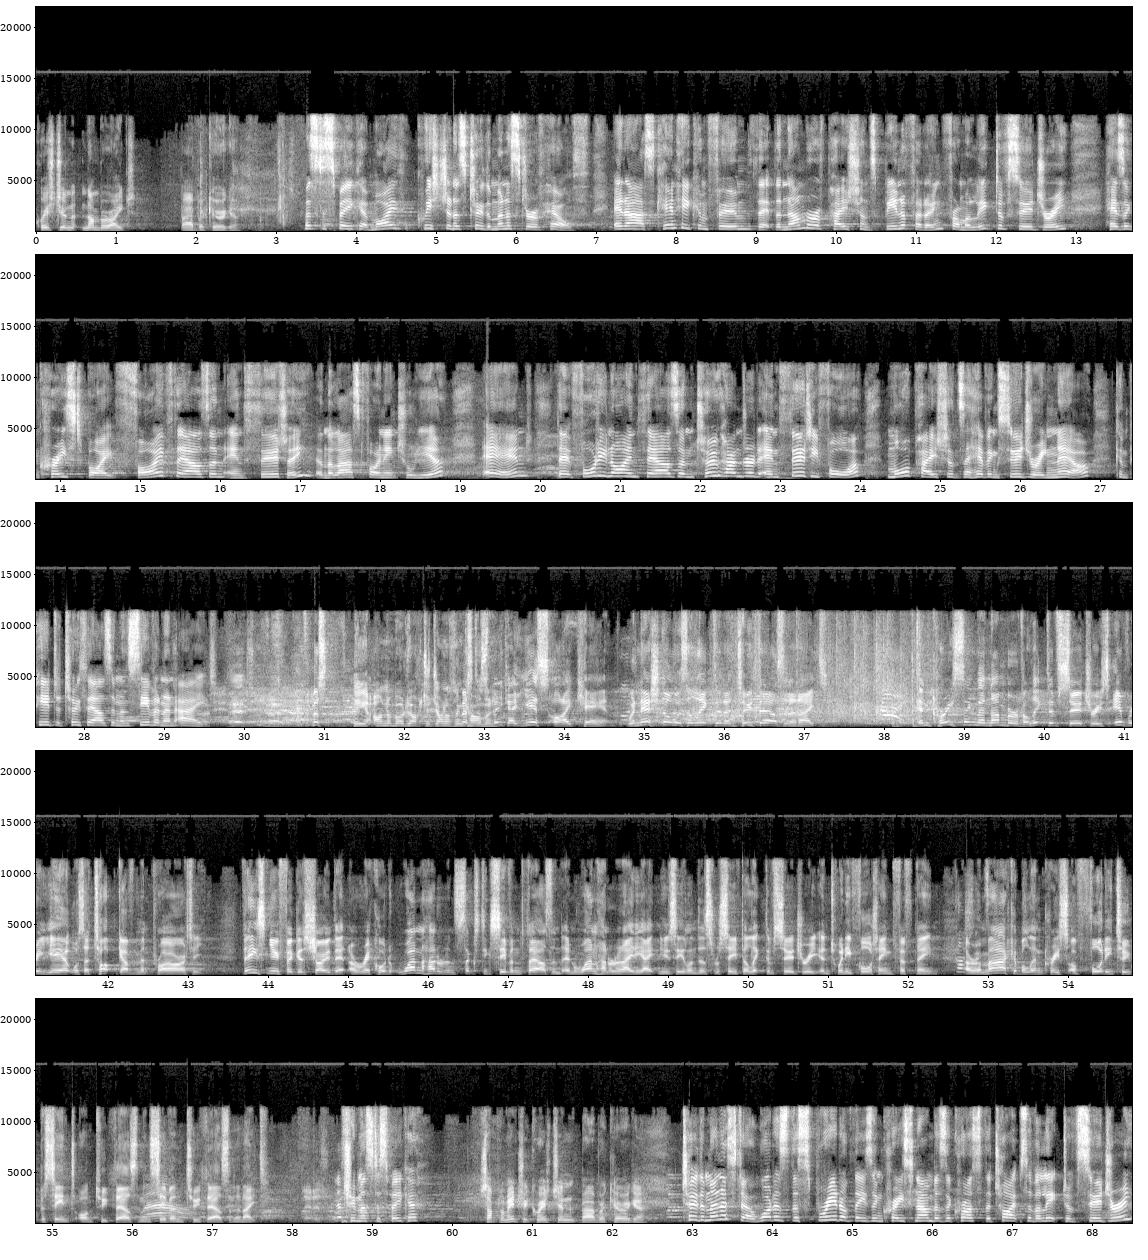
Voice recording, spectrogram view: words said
Question number eight, Barbara Kuriger. Mr Speaker, my question is to the Minister of Health and asks can he confirm that the number of patients benefiting from elective surgery has increased by 5,030 in the last financial year and that 49,234 more patients are having surgery now compared to 2007 and 8. The Honourable Dr Jonathan Mr Coleman. Speaker, yes, I can. When National was elected in 2008, increasing the number of elective surgeries every year was a top government priority. These new figures show that a record 167,188 New Zealanders received elective surgery in 2014-15, a remarkable increase of 42% on 2007-2008. To Mr Speaker. Supplementary question, Barbara Kuriger. To the Minister, what is the spread of these increased numbers across the types of elective surgery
